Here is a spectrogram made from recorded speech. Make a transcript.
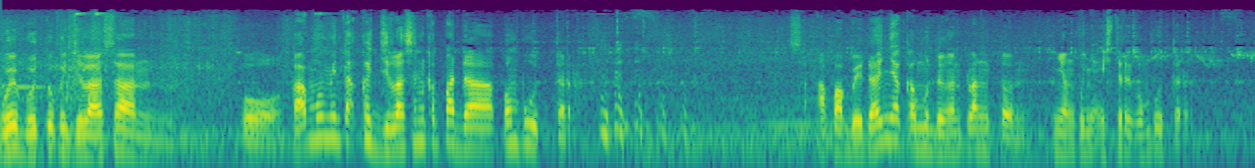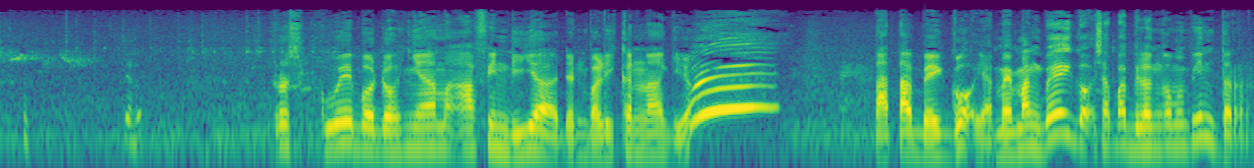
gue butuh kejelasan. Oh kamu minta kejelasan kepada komputer? Apa bedanya kamu dengan plankton yang punya istri komputer? Terus gue bodohnya maafin dia dan balikan lagi. Ah! Tata bego ya memang bego siapa bilang kamu pinter?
